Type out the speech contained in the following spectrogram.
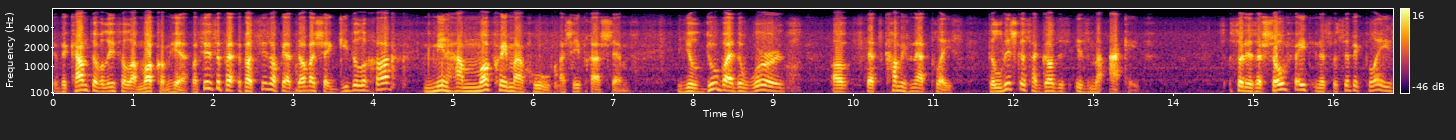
the kamta v'lisa la makom here. V'sisa pe'adova shegidu lecha min ha-mokim ahu ashivcha Hashem you'll do by the words of that's coming from that place. The lishkas hagadis is ma'akev. So there's a shofet in a specific place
